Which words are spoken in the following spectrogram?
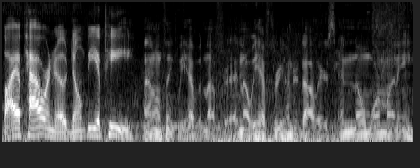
buy a power node. Don't be a P. I don't think we have enough for that. No, we have three hundred dollars and no more money.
